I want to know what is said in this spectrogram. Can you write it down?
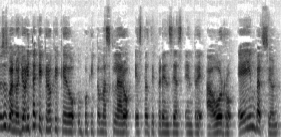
Entonces, bueno, yo ahorita que creo que quedó un poquito más claro estas diferencias entre ahorro e inversión,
